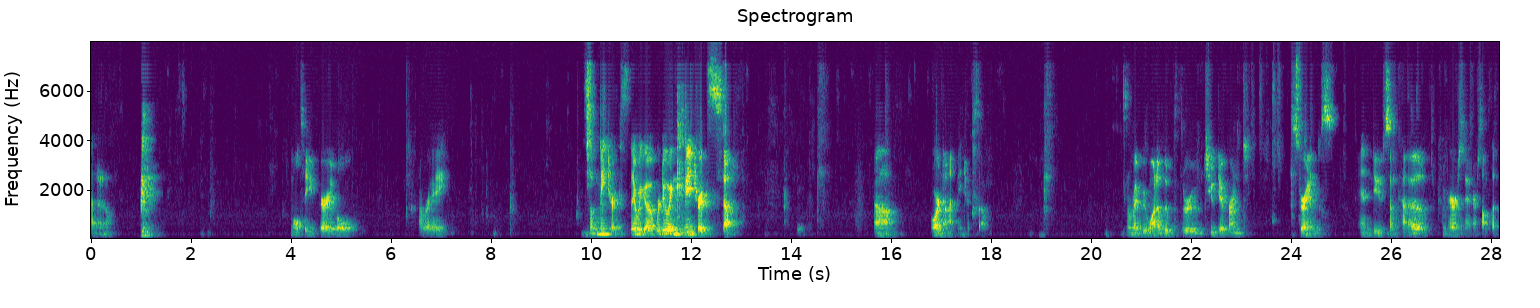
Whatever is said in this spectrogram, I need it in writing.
I don't know, multi-variable array. Some matrix, there we go. We're doing matrix stuff. Um, or not matrix stuff. Or maybe we want to loop through two different strings and do some kind of comparison or something.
